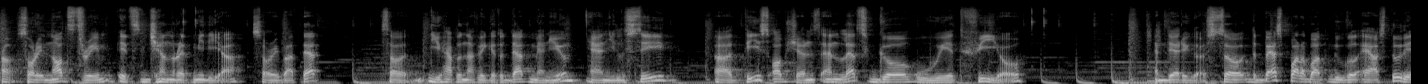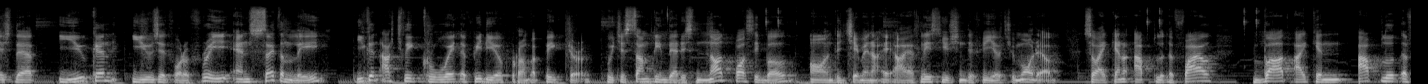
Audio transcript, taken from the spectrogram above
Oh, sorry, not stream. It's generate media. Sorry about that. So you have to navigate to that menu and you'll see uh, these options. And let's go with Veo. And there you go. So the best part about Google AI Studio is that you can use it for free. And secondly, you can actually create a video from a picture, which is something that is not possible on the Gemini AI, at least using the Veo 2 model. So I cannot upload a file, but I can upload a,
